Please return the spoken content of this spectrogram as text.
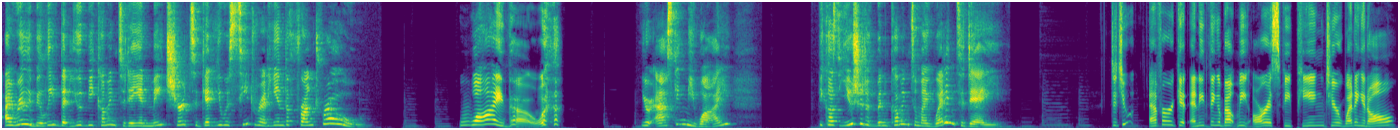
I really believed that you'd be coming today and made sure to get you a seat ready in the front row. Why, though? You're asking me why? because you should have been coming to my wedding today. Did you ever get anything about me RSVPing to your wedding at all?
